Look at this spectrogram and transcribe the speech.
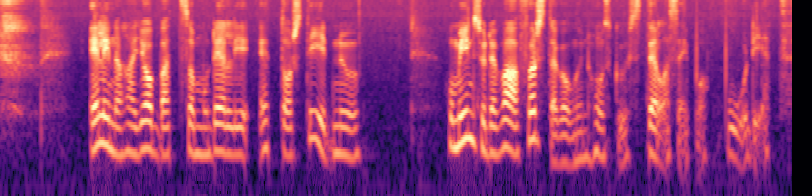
Elina har jobbat som modell i ett års tid nu. Hon minns hur det var första gången hon skulle ställa sig på podiet.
